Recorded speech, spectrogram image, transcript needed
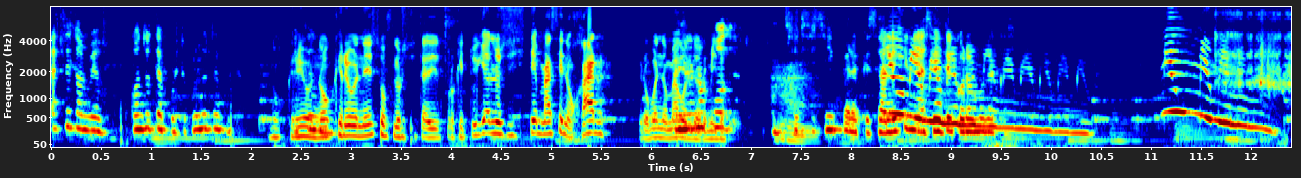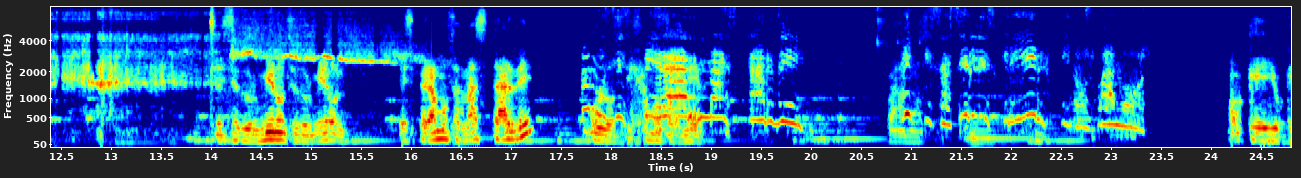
Hazte el dormido. ¿Cuánto te has puesto? ¿Cuánto te has puesto? No creo, no creo en eso, Florcita 10, porque tú ya los hiciste más enojar. Pero bueno, me hago el no dormido. puedo- Sí, sí, sí, para que se alejen y así decoramos la casa. Se, se durmieron, se durmieron. ¿Esperamos a más tarde? ¿O Vamos los a dejamos dormir? más tarde. Hay Vamos. que hacerles creer que nos vamos. Ok, ok.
